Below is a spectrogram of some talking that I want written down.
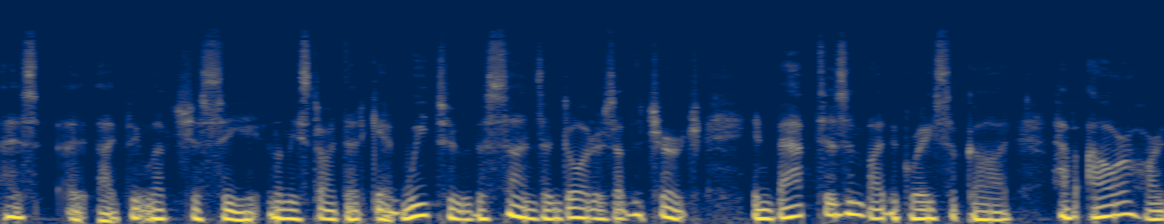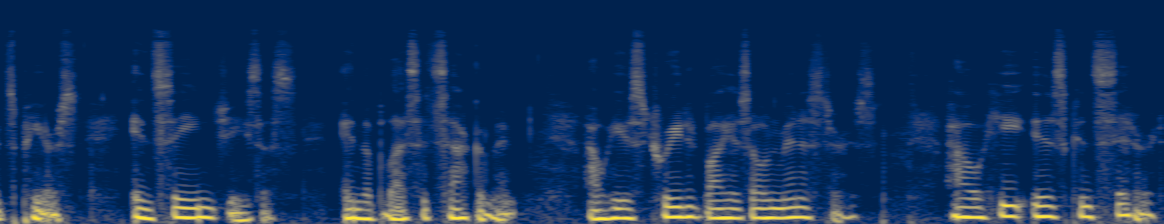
as uh, I think, let's just see, let me start that again. We too, the sons and daughters of the church, in baptism by the grace of God, have our hearts pierced in seeing Jesus in the Blessed Sacrament, how he is treated by his own ministers, how he is considered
